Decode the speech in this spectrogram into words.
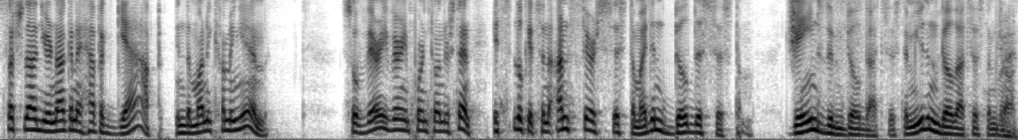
Such that you're not going to have a gap in the money coming in. So very, very important to understand. It's look, it's an unfair system. I didn't build this system. James didn't build that system. You didn't build that system, John. Right.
